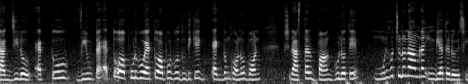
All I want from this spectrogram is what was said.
লাগছিল, এত ভিউটা এত অপূর্ব এত অপূর্ব, দুদিকে একদম ঘন বন। রাস্তার বাঁকগুলোতে মনে হচ্ছিল না আমরা ইন্ডিয়াতে রয়েছি।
